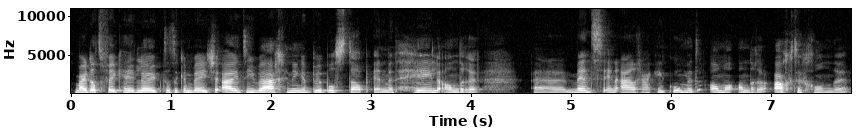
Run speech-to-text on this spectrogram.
Maar dat vind ik heel leuk, dat ik een beetje uit die Wageningen bubbel stap en met hele andere uh, mensen in aanraking kom met allemaal andere achtergronden.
